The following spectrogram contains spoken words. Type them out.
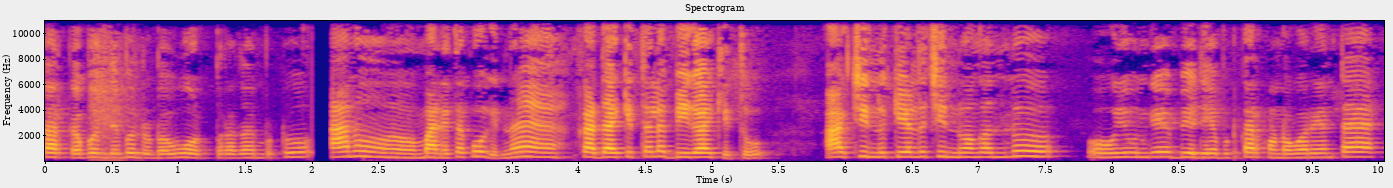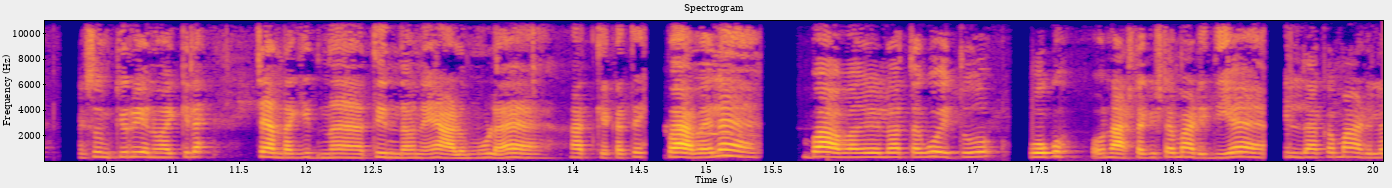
ಕರ್ಕ ಬಂದೆ. ಬಂದ್ರು ಬಾವು ಓಟ್ ಬರೋದ ಅಂದ್ಬಿಟ್ಟು. ನಾನು ಮನೆ ತಕ ಹೋಗಿದ್ನ. ಕದ ಹಾಕಿತ್ತಲ್ಲ, ಬೀಗ ಹಾಕಿತ್ತು. ಆ ಚಿನ್ನು ಕೇಳಿದ ಚಿನ್ನು ಓ, ಇವನ್ಗೆ ಬೇದಿ ಆಗ್ಬಿಟ್ಟು ಕರ್ಕೊಂಡು ಹೋಗೋರಿ ಅಂತ. ಸುಮ್ಕಿರು ಏನು ಹಾಕಿಲ್ಲ. ಚಂದಾಗಿದ್ನ ತಿಂದವನೇ ಆಳು ಮೂಳ. ಅದಕ್ಕೆ ಕತೆ. ಬಾವೆಲ್ಲ ಬಾವ ಎಲ್ಲ ತಗ ಹೋಯ್ತು. ಹೋಗು ನಾಷ್ಟ ಗಿಷ್ಟ ಮಾಡಿದೀಯಾ ಇಲ್ಲಾಕ ಮಾಡಿಲ್ಲ.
